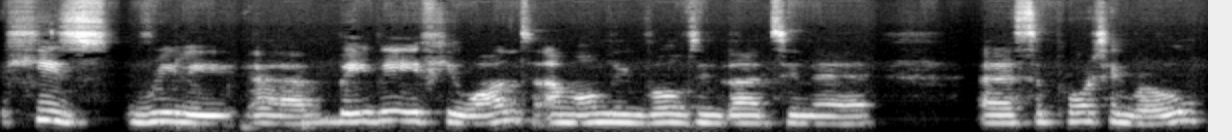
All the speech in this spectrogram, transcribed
his really uh, baby, if you want. I'm only involved in that in a, a supporting role,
